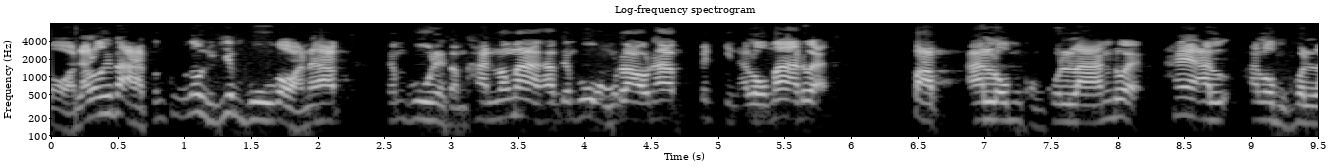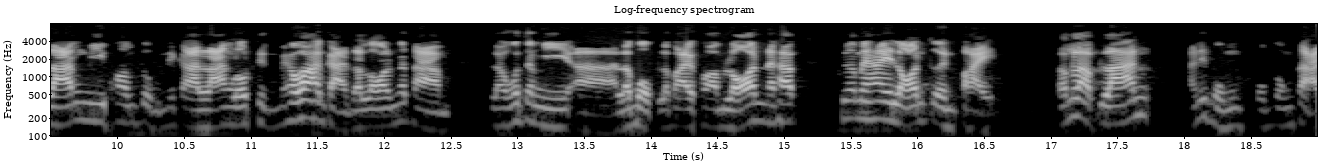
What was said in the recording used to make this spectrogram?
ก่อนแล้วรถให้สะอาดต้องต้องอยู่ที่แชมพูก่อนนะครับแชมพูเนี่ยสำคัญมากๆครับแชมพูของเรานะครับ เป็นกลิ่นอโรมาด้วย ปรับอารมณ์ของคนล้างด้วย ให้อารมณ์คนล้างมีความสุขในการล้างรถถึงแม้ว่าอากาศจะร้อนก็ตาม เราก็จะมีอ่าระบบระบายความร้อนนะครับ เพื่อไม่ให้ร้อนเกินไปสำหรับร้าน อันนี้ผมผมสงสาร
